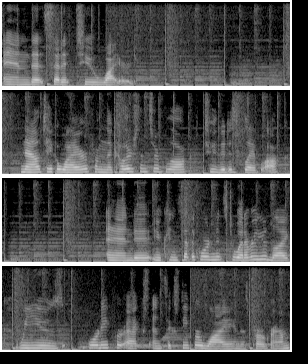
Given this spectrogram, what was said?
and set it to wired. Now take a wire from the color sensor block to the display block and it, you can set the coordinates to whatever you'd like. We use 40 for X and 60 for Y in this program.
